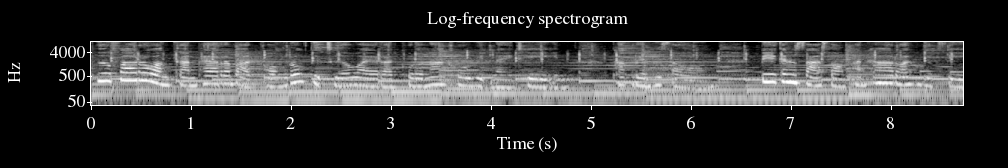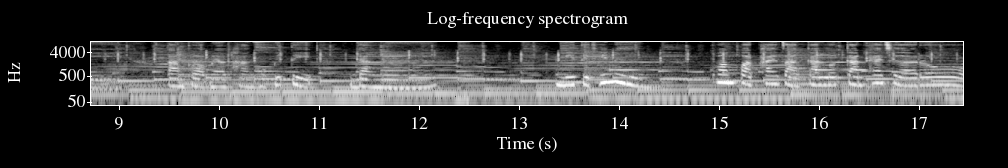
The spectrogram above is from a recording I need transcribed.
เพื่อเฝ้าระวังการแพร่ระบาดของโรคติดเชื้อไวรัสโคโรนาโควิด -19 ภาคเรียนที่ 2 ปีการศึกษา 2564 ตามกรอบแนวทาง6มิติ ดังนี้ มิติที่ 1 ความปลอดภัยจากการลดการแพร่เชื้อโรค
